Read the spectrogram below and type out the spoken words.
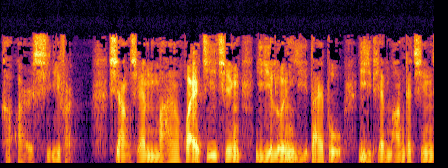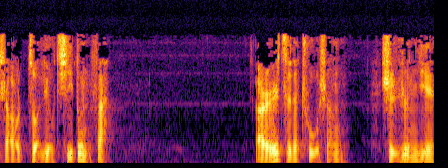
和儿媳妇儿。向前满怀激情，以轮椅代步，一天忙着亲手做六七顿饭。儿子的出生，使润叶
